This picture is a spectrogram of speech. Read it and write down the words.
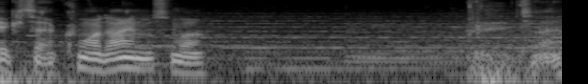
Weggekickt. Ja. Guck mal, dahin müssen wir. Alter.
